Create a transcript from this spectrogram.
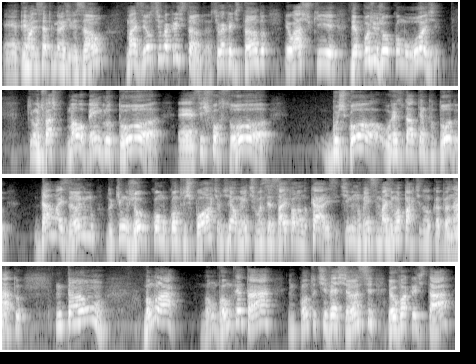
é, permanecer na primeira divisão. Mas eu sigo acreditando, eu sigo acreditando. Eu acho que depois de um jogo como hoje, que onde o Vasco mal ou bem lutou, é, se esforçou, buscou o resultado o tempo todo, dá mais ânimo do que um jogo como contra o esporte, onde realmente você sai falando, cara, esse time não vence mais nenhuma partida no campeonato. Então, vamos lá, vamos, vamos tentar. Enquanto tiver chance, eu vou acreditar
